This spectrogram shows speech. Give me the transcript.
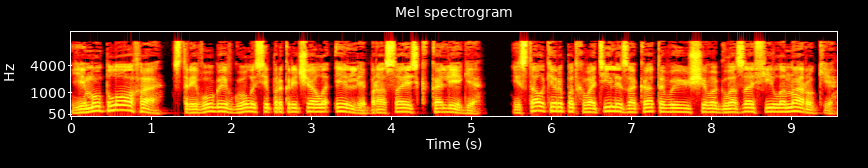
«Ему плохо!» — с тревогой в голосе прокричала Элли, бросаясь к коллеге и сталкеры подхватили закатывающего глаза Фила на руки,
